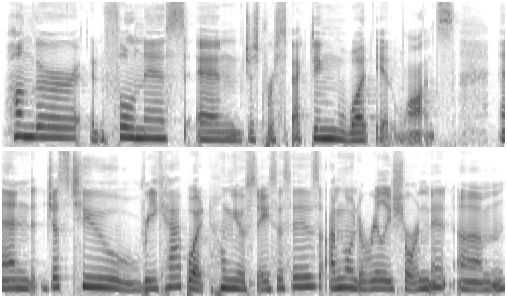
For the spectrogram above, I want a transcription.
hunger and fullness and just respecting what it wants. And just to recap what homeostasis is, I'm going to really shorten it. Um,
